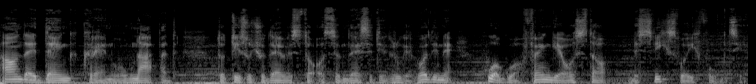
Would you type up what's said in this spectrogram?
A onda je Deng krenuo u napad. Do 1982. godine Huo Guofeng je ostao bez svih svojih funkcija.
